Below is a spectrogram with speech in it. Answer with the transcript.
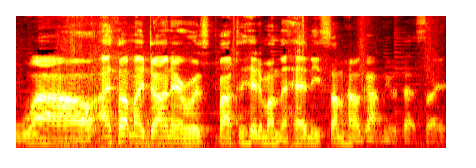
Wow, I thought my down air was about to hit him on the head and he somehow got me with that sight.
